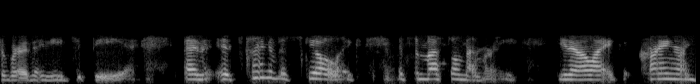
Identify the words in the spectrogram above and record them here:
to where they need to be, and it's kind of a skill. Like it's a muscle memory. You know, like crying on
